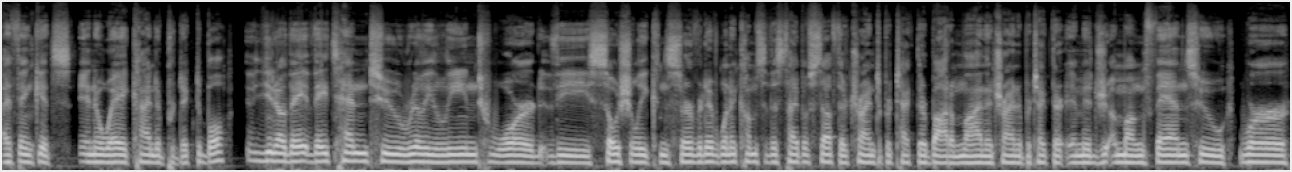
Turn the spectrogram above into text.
I think it's in a way kind of predictable. You know, they they tend to really lean toward the socially conservative when it comes to this type of stuff. They're trying to protect their bottom line. They're trying to protect their image among fans who were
